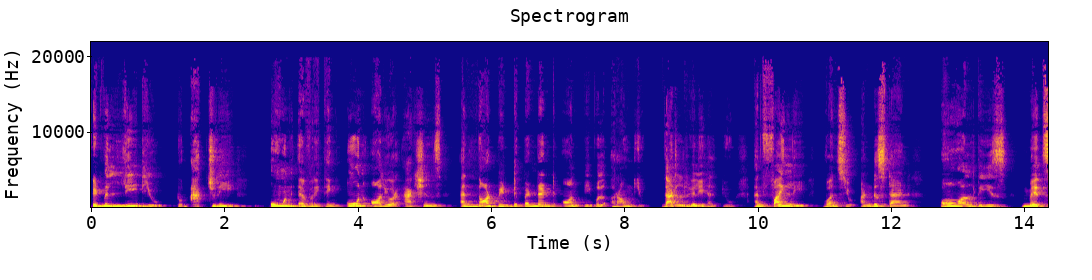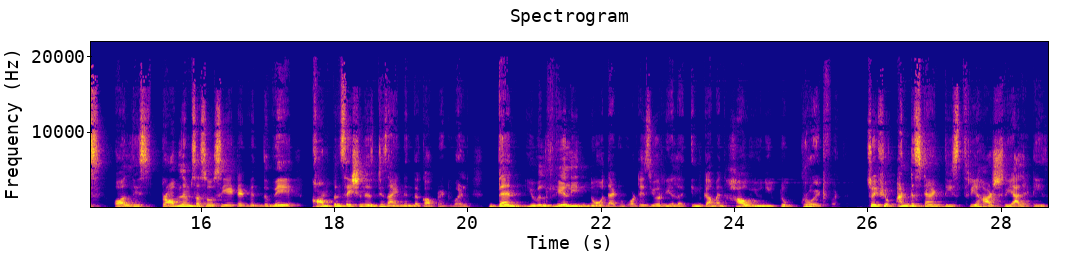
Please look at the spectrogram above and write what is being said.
it will lead you to actually own everything, own all your actions and not be dependent on people around you. That will really help you. And finally, once you understand all these myths, all these problems associated with the way compensation is designed in the corporate world, then you will really know that what is your real income and how you need to grow it further. So if you understand these three harsh realities,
